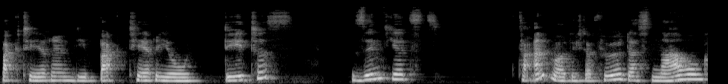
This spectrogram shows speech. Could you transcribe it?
Schlankbakterien, die Bacteriodetes, sind jetzt verantwortlich dafür, dass Nahrung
